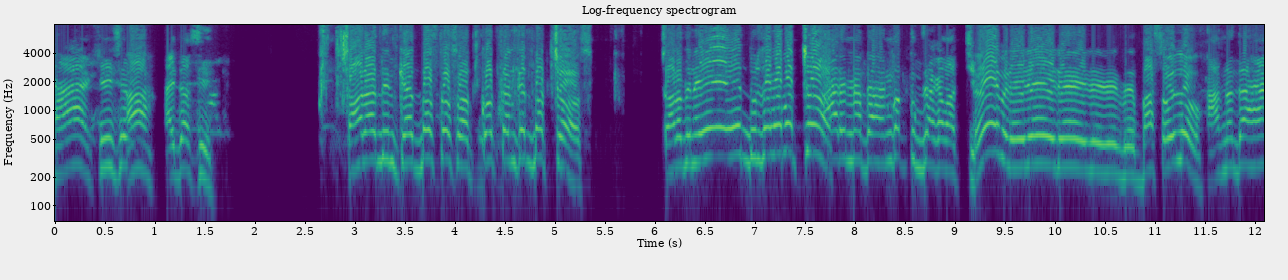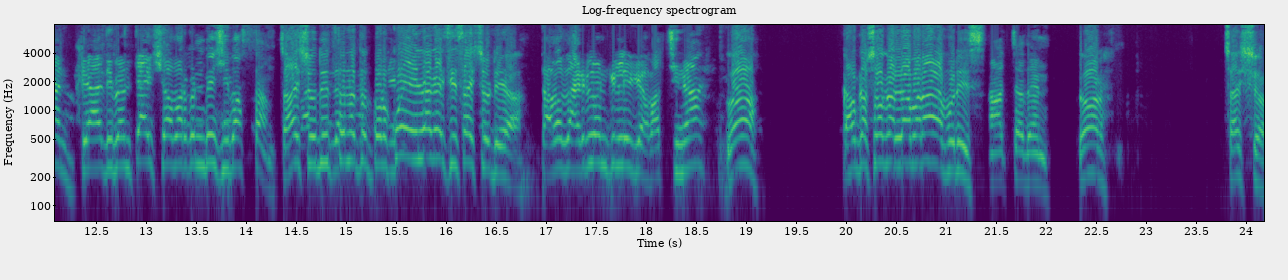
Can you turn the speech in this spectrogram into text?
হ্যাঁ সারাদিন খেত বাঁচতেছ কত খেত বাঁচছস? সারাদিন এই দূর জায়গা বাঁচছ আরে না দেখেন কত জায়গা পাচ্ছি। এই রে রে রে রে বাস হইল? আপনার দেখেন টিয়া দিবেন চারশো আবার কোন বেশি বাঁচতাম। চারশো দিচ্ছ না তো তোর কই লাগাইছি চারশো টাকা? তাহলে গাড়ি লোন কিনলে গিয়া পাচ্ছি না। কালকে সকালে আবার আয়া পড়িস। আচ্ছা দেন। ধর চারশো।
